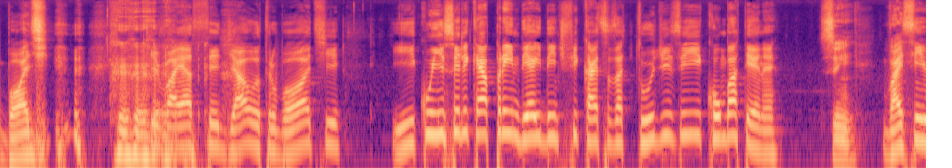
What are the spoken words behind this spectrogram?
Bot, que vai assediar outro bot. E com isso ele quer aprender a identificar essas atitudes e combater, né? Sim. Vai, se,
